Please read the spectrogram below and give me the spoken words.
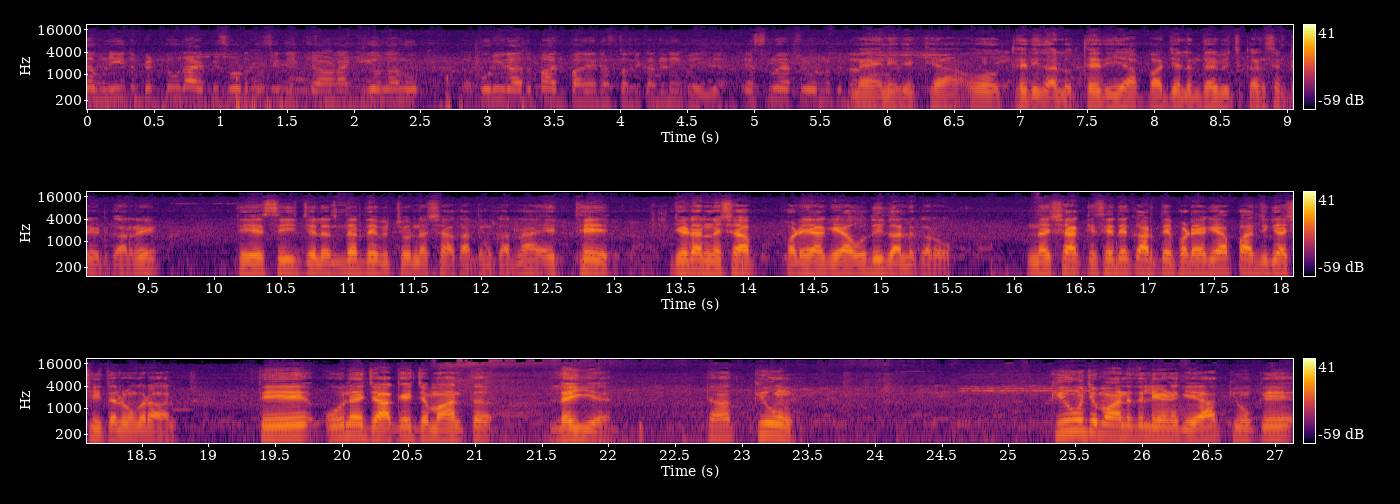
ਰਵਨੀਤ ਬਿੱਟੂ ਦਾ ਐਪੀਸੋਡ ਤੁਸੀਂ ਦੇਖਿਆ ਹੋਣਾ ਕਿ ਉਹਨਾਂ ਨੂੰ ਪੂਰੀ ਰਾਤ ਭਾਜਪਾ ਦੇ ਦਫ਼ਤਰ 'ਚ ਕੱਢਣੀ ਪਈ ਹੈ। ਇਸ ਨੂੰ ਐਪੀਸੋਡ ਨੂੰ ਕਿਦਾਂ ਮੈਂ ਨਹੀਂ ਦੇਖਿਆ ਉਹ ਉੱਥੇ ਦੀ ਗੱਲ ਉੱਥੇ ਦੀ। ਆਪਾਂ ਜਲੰਧਰ ਵਿੱਚ ਕਨਸੈਂਟਰੇਟ ਕਰ ਰਹੇ ਤੇ ਅਸੀਂ ਜਲੰਧਰ ਦੇ ਵਿੱਚੋਂ ਨਸ਼ਾ ਖਤਮ ਕਰਨਾ ਇੱਥੇ ਜਿਹੜਾ ਨਸ਼ਾ ਫੜਿਆ ਗਿਆ ਉਹਦੀ ਗੱਲ ਕਰੋ। ਨਸ਼ਾ ਕਿਸੇ ਦੇ ਘਰ ਤੇ ਫੜਿਆ ਗਿਆ ਭੱਜ ਗਿਆ ਸ਼ੀਤਲ ਉਂਗਰਾਲ। ਤੇ ਉਹਨੇ ਜਾ ਕੇ ਜ਼ਮਾਨਤ ਲਈ ਹੈ। ਤਾਂ ਕਿਉਂ? ਕਿਉਂ ਜ਼ਮਾਨਤ ਲੈਣ ਗਿਆ? ਕਿਉਂਕਿ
